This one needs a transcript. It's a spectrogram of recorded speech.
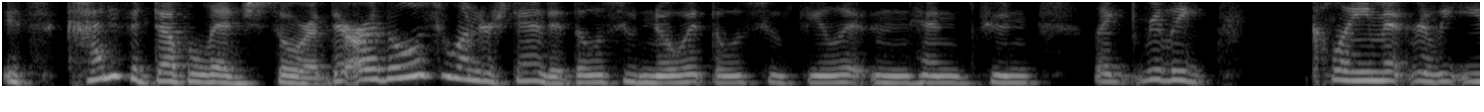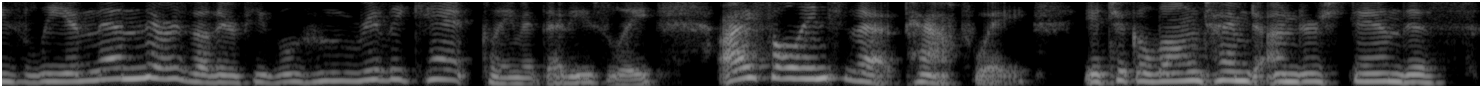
it's kind of a double-edged sword. There are those who understand it, those who know it, those who feel it and, and can like really claim it really easily. And then there's other people who really can't claim it that easily. I fall into that pathway. It took a long time to understand this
